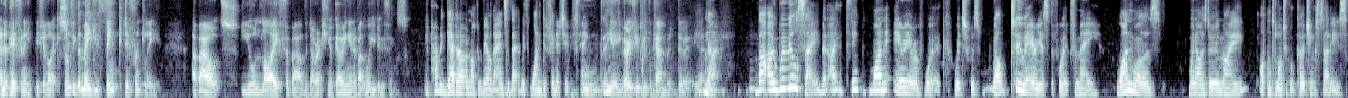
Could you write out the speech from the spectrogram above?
an epiphany, if you like, something that made you think differently about your life, about the direction you're going in, about the way you do things you probably gather I'm not going to be able to answer that with one definitive thing. Mm, yeah, very few people can, but do it. Yeah. No. But I will say that I think one area of work, which was, well, two areas of work for me. One was when I was doing my ontological coaching studies,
